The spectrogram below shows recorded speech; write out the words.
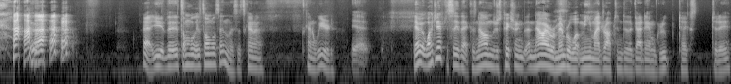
yeah. You, it's almost it's almost endless. It's kind of it's kind of weird. yeah. Damn it! Why'd you have to say that? Because now I'm just picturing. Now I remember what meme I dropped into the goddamn group text today,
